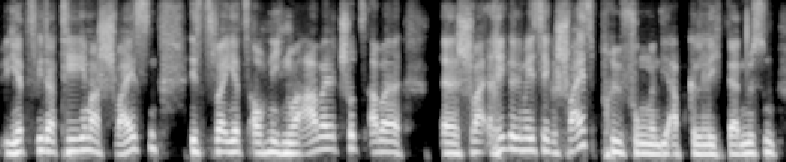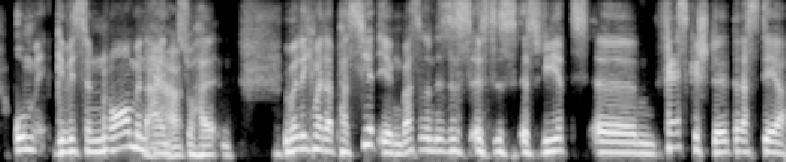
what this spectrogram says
jetzt wieder Thema Schweißen, ist zwar jetzt auch nicht nur Arbeitsschutz, aber äh, schwe regelmäßige Schweißprüfungen, die abgelegt werden müssen, um gewisse Normen ja. einzuhalten. Überleg mal, da passiert irgendwas und es ist, es ist, es wird ähm, festgestellt, dass der,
